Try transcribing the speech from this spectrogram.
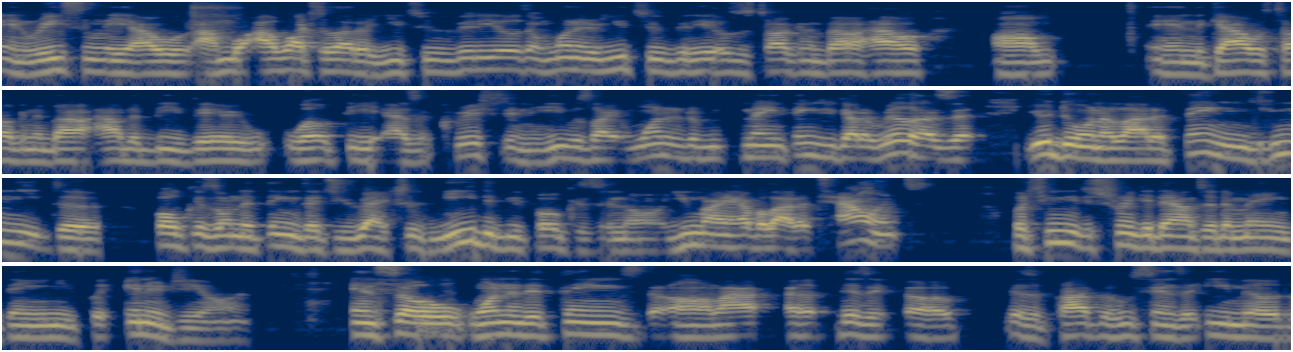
And recently, I was I'm, I watch a lot of YouTube videos, and one of the YouTube videos was talking about how um and the guy was talking about how to be very wealthy as a Christian. He was like, one of the main things you got to realize that you're doing a lot of things. You need to focus on the things that you actually need to be focusing on. You might have a lot of talents, but you need to shrink it down to the main thing you need to put energy on. And so one of the things, um, I, uh, there's a uh, there's a prophet who sends an email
